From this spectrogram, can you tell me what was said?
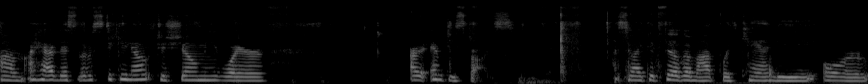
um, I have this little sticky note to show me where are empty spots so I could fill them up with candy or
